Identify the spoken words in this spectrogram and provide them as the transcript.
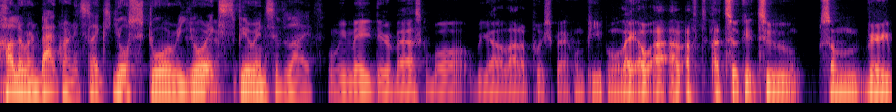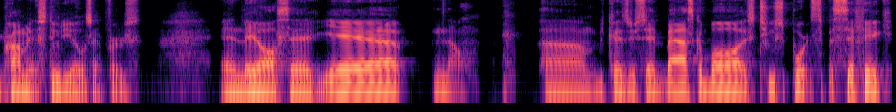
color and background, it's like your story, your experience of life. when we made Dear Basketball, we got a lot of pushback from people. Like, oh, I, I, I took it to some very prominent studios at first, and they all said, "Yeah, no," um, because you said basketball is too sport specific.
